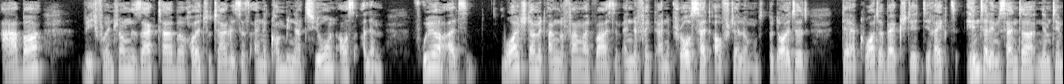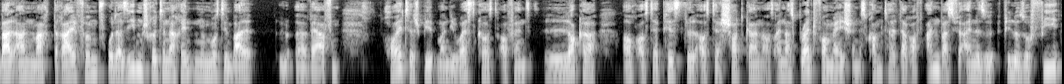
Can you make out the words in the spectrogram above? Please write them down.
Aber wie ich vorhin schon gesagt habe, heutzutage ist das eine Kombination aus allem. Früher, als Walsh damit angefangen hat, war es im Endeffekt eine Pro-Set-Aufstellung. Das bedeutet, der Quarterback steht direkt hinter dem Center, nimmt den Ball an, macht drei, fünf oder sieben Schritte nach hinten und muss den Ball äh, werfen. Heute spielt man die West Coast Offense locker, auch aus der Pistol, aus der Shotgun, aus einer Spread Formation. Es kommt halt darauf an, was für eine Philosophie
